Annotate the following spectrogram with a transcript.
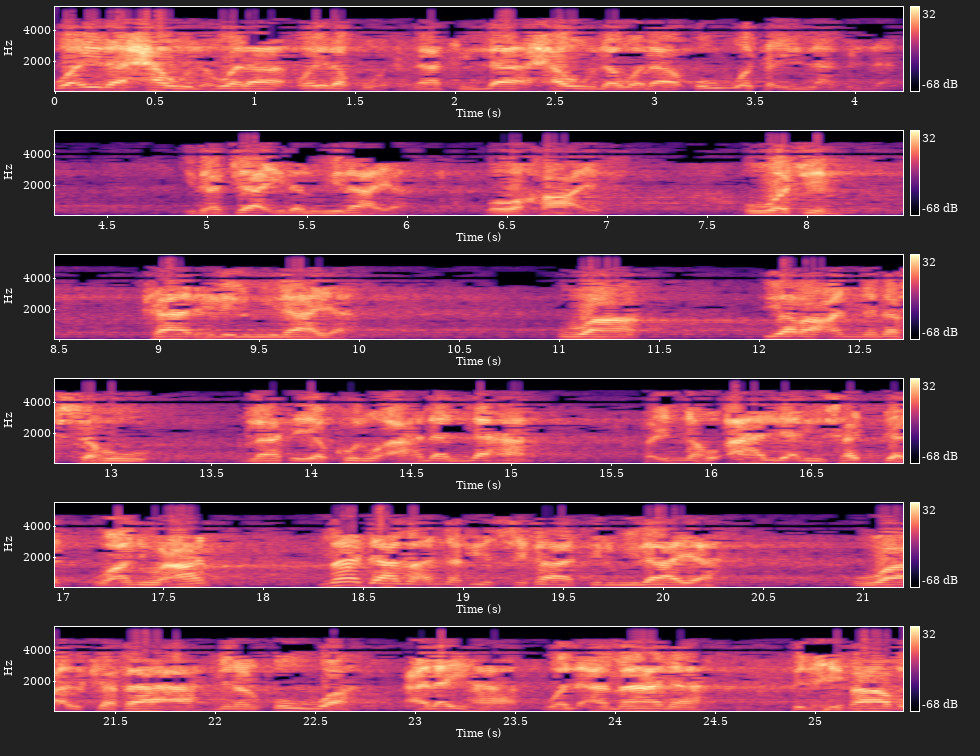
وإلى حوله ولا وإلى قوته لكن لا حول ولا قوة إلا بالله. إذا جاء إلى الولاية وهو خائف وجل كاره للولاية ويرى أن نفسه لا يكون أهلا لها فإنه أهل لأن يسدد وأن يعان. ما دام أن في صفات الولاية والكفاءة من القوة عليها والأمانة في الحفاظ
